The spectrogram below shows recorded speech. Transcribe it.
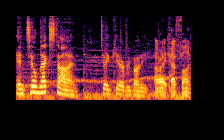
Until next time, take care, everybody. All right, have fun.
